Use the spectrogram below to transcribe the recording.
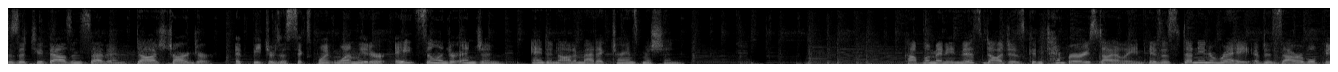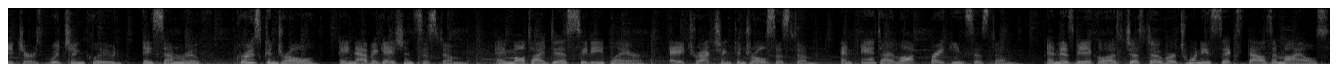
is a 2007 Dodge Charger. It features a 6.1-liter eight-cylinder engine and an automatic transmission. Complementing this Dodge's contemporary styling is a stunning array of desirable features which include a sunroof, cruise control, a navigation system, a multi-disc CD player, a traction control system, an anti-lock braking system, and this vehicle has just over 26,000 miles.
